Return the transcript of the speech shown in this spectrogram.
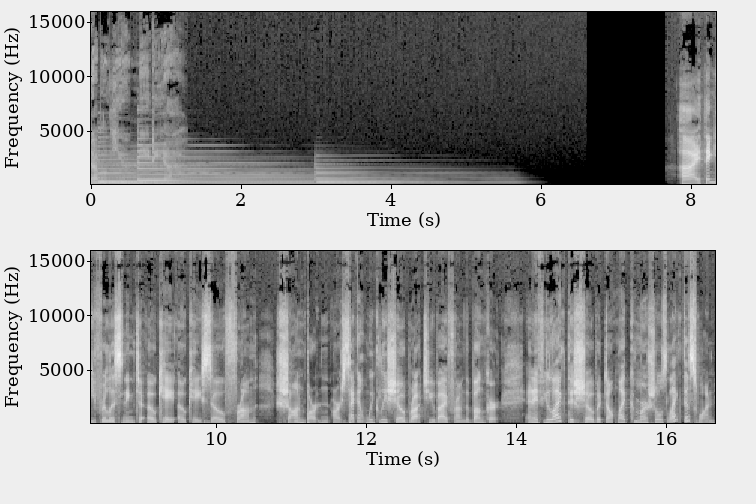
W Hi, thank you for listening to OK OK So from Sean Barton, our second weekly show brought to you by From the Bunker. And if you like this show but don't like commercials like this one,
